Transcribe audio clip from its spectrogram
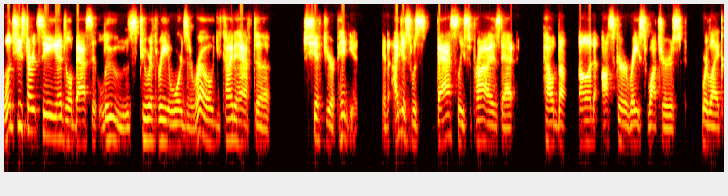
once you start seeing Angela Bassett lose two or three awards in a row, you kind of have to shift your opinion. And I just was vastly surprised at how non Oscar race watchers were like,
